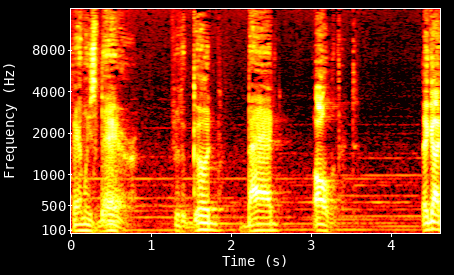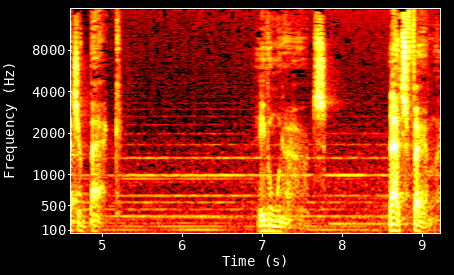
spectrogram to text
Family's there, through the good, bad, all of it. They got your back. Even when it hurts. That's family.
